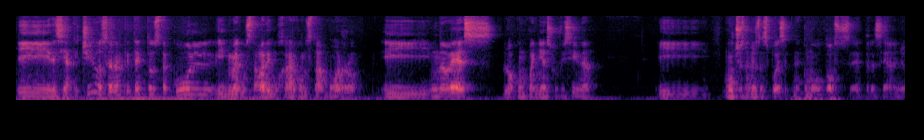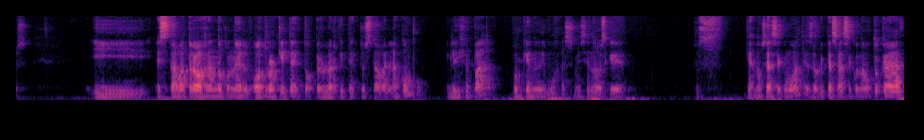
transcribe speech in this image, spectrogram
Y decía, qué chido ser arquitecto, está cool. Y me gustaba dibujar cuando estaba morro. Y una vez lo acompañé a su oficina. Y muchos años después, tenía como 12, 13 años. Y estaba trabajando con él otro arquitecto, pero el arquitecto estaba en la compu. Y le dije, pa, ¿por qué no dibujas? Me dice, no, es que pues ya no se hace como antes. Ahorita se hace con AutoCAD.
